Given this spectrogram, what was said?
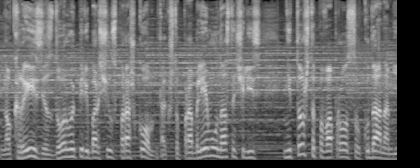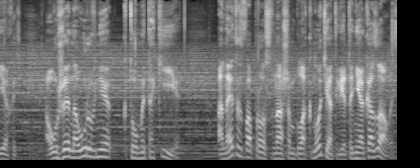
Но Крейзи здорово переборщил с порошком, так что проблемы у нас начались не то что по вопросу, куда нам ехать, а уже на уровне «кто мы такие?». А на этот вопрос в нашем блокноте ответа не оказалось.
